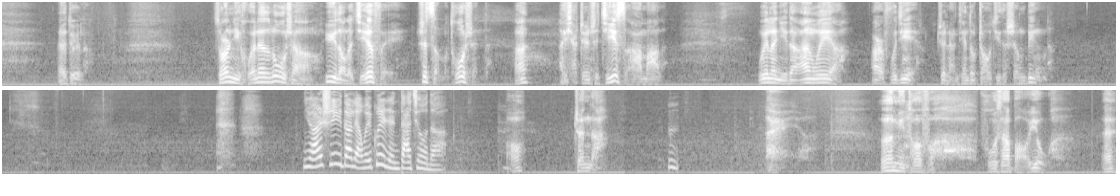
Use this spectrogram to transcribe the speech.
哎，对了，昨儿你回来的路上遇到了劫匪，是怎么脱身的？啊？哎呀，真是急死阿妈了。为了你的安危啊，二福晋这两天都着急的生病了。女儿是遇到两位贵人搭救的。哦，真的？阿弥陀佛，菩萨保佑啊！哎，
